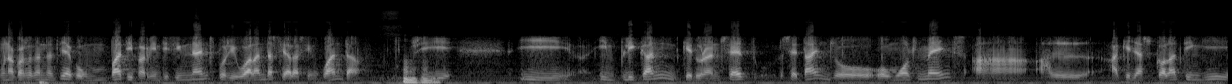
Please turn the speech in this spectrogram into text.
una cosa tan senzilla com un pati per 25 nens, doncs igual han de ser ara 50. O Mhm. sigui, i impliquen que durant 7, 7 anys o, o molts menys a, el, aquella escola tingui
